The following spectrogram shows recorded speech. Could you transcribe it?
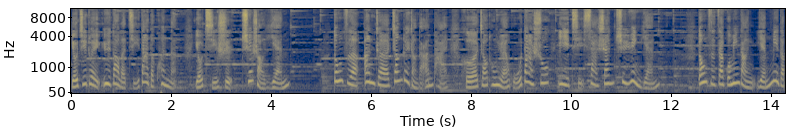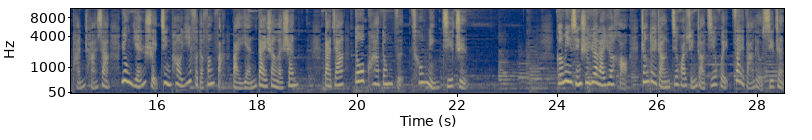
游击队遇到了极大的困难，尤其是缺少盐。东子按着张队长的安排，和交通员吴大叔一起下山去运盐。东子在国民党严密的盘查下，用盐水浸泡衣服的方法把盐带上了山。大家都夸东子聪明机智。革命形势越来越好，张队长计划寻找机会再打柳溪镇。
